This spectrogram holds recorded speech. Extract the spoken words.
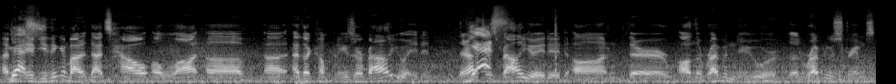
I mean, Yes. if you think about it, that's how a lot of uh, other companies are evaluated. They're not Yes. just valuated on their on the revenue or the revenue streams,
